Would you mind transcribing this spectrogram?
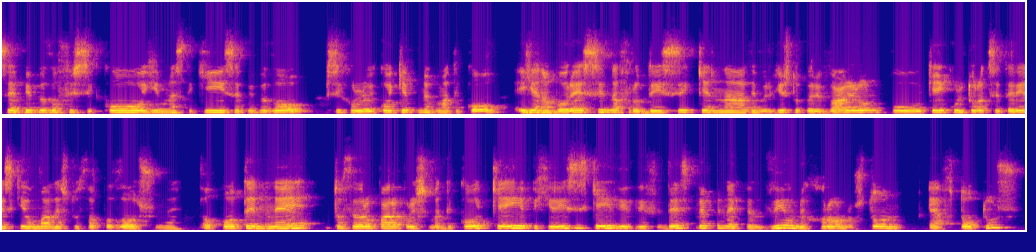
σε επίπεδο φυσικό, γυμναστική, σε επίπεδο ψυχολογικό και πνευματικό, για να μπορέσει να φροντίσει και να δημιουργήσει το περιβάλλον που και η κουλτούρα της εταιρείας και οι ομάδες του θα αποδώσουν. Οπότε ναι, το θεωρώ πάρα πολύ σημαντικό και οι επιχειρήσεις και οι διευθυντές πρέπει να επενδύουν χρόνο στον εαυτό τους,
